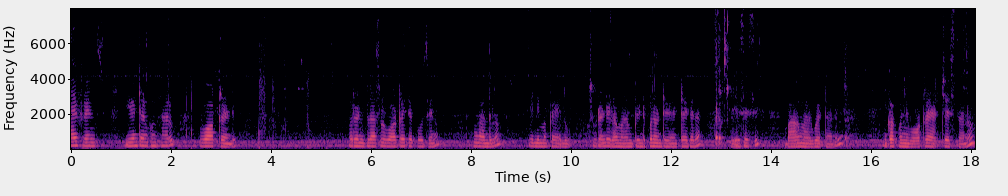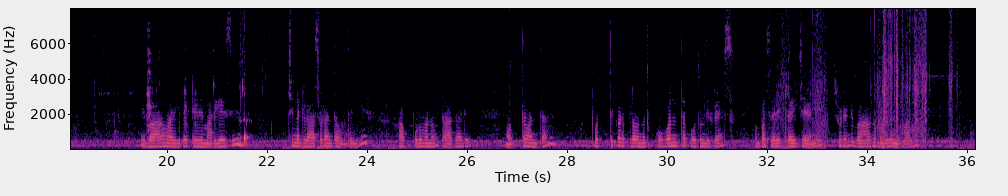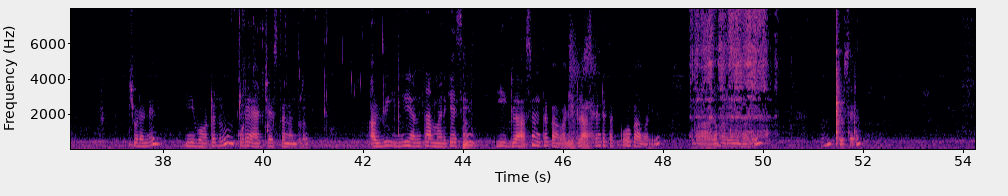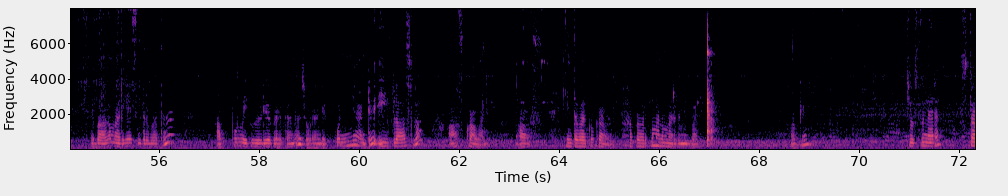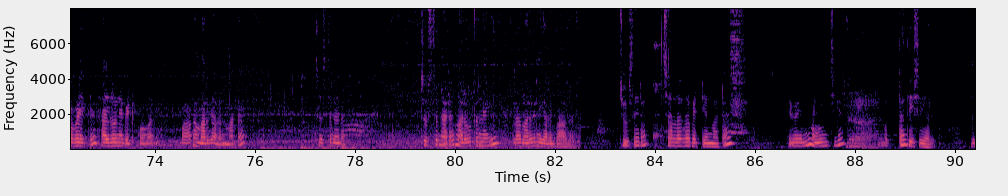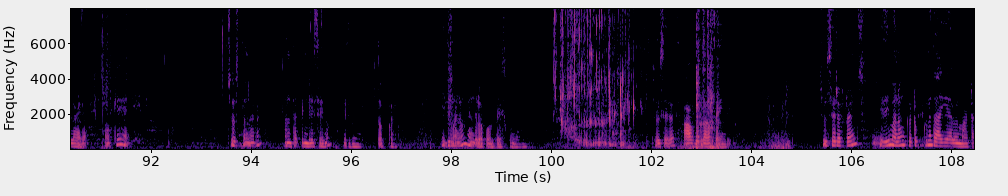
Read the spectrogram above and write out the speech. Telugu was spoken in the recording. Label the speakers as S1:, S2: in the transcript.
S1: హాయ్ ఫ్రెండ్స్ ఏంటి అనుకుంటున్నారు వాటర్ అండి. రెండు గ్లాసులు వాటర్ అయితే పోసాను. ఇంకా అందులో ఈ నిమ్మకాయలు చూడండి ఇలా మనం పిండుకొని ఉంటే ఉంటాయి కదా వేసేసి బాగా మరగబెట్టాలి. ఇంకా కొన్ని వాటర్ యాడ్ చేస్తాను. ఇది బాగా మరిగిపెట్టే మరిగేసి చిన్న గ్లాసుడు అంతా అవుతాయి. అప్పుడు మనం తాగాలి. మొత్తం అంతా పొత్తి కడుపులో ఉన్నది కొవ్వంతా పోతుంది ఫ్రెండ్స్. కంపల్సరీ ట్రై చేయండి. చూడండి బాగా మరగనివ్వాలి. చూడండి ఈ వాటర్ కూడా యాడ్ చేస్తాను అందులో. అవి ఇవి అంతా మరిగేసి ఈ గ్లాస్ అంతా కావాలి. ఈ గ్లాస్ కంటే తక్కువ కావాలి. బాగా మరగనివ్వాలి. చూసారా? బాగా మరిగేసిన తర్వాత అప్పుడు మీకు వీడియో పెడతాను. చూడండి కొన్ని అంటే ఈ గ్లాస్లో ఆఫ్ కావాలి. ఆఫ్. ఇంతవరకు కావాలి. అప్పటి వరకు మనం మరగనివ్వాలి. ఓకే? చూస్తున్నారా? స్టవ్ అయితే హైలోనే పెట్టుకోవాలి. బాగా మరగాలన్నమాట. చూస్తున్నారా? చూస్తున్నారా? మరుగుతున్నాయి. ఇలా మరగనియాలి బాగా. చూసారా? చల్లగా పెట్టి అనమాట ఇవన్నీ మంచిగా మొత్తం తీసేయాలి. ఇలాగా. ఓకే? చూస్తున్నారా? అంతా పిండేసాను. ఇదిగోండి తొక్కలు. ఇది మనం ఇందులో పంపేసుకుందాము చూసారా? హాఫ్ గ్లాస్ అయింది. చూసారా ఫ్రెండ్స్? ఇది మనం గటుక్కున తాగేయాలన్నమాట.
